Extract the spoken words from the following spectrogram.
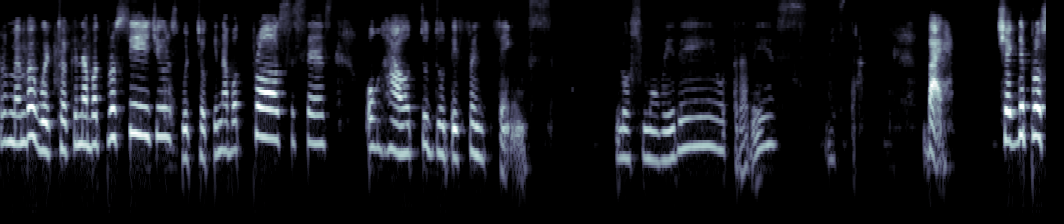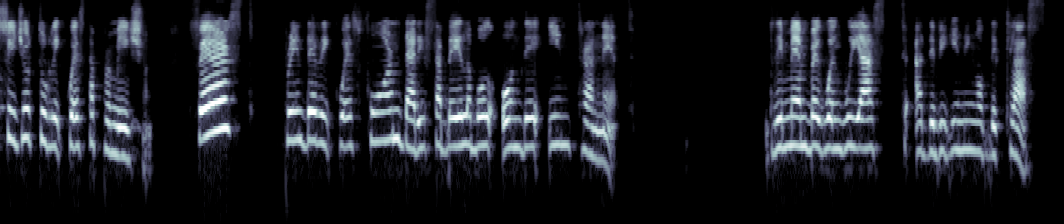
Remember, we're talking about procedures, we're talking about processes on how to do different things. Los moveré otra vez. Ahí está. Vaya. Check the procedure to request a permission. First, print the request form that is available on the intranet. Remember when we asked at the beginning of the class,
